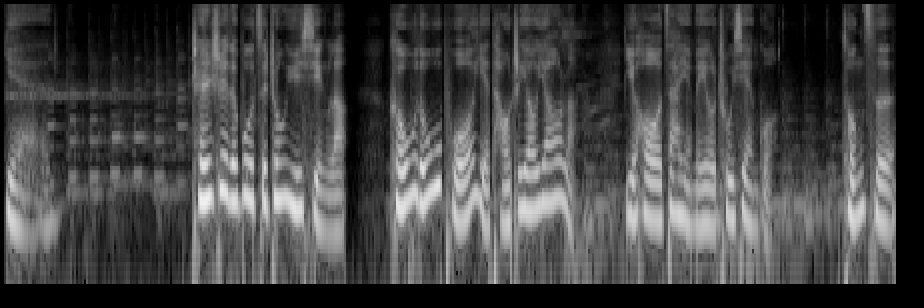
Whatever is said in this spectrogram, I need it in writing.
眼。沉睡的布茨终于醒了，可恶的巫婆也逃之夭夭了，以后再也没有出现过。从此。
